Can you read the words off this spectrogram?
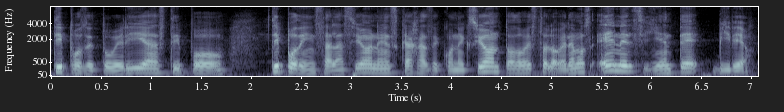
tipos de tuberías, tipo, tipo de instalaciones, cajas de conexión, todo esto lo veremos en el siguiente video.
